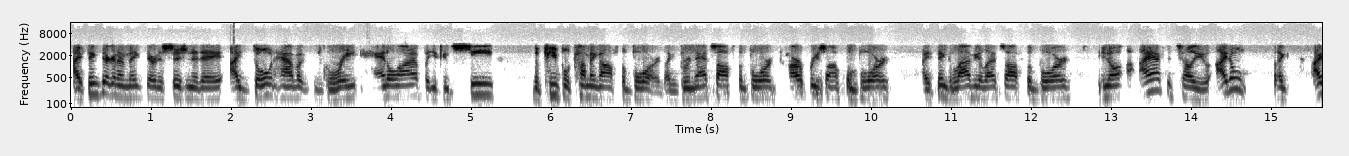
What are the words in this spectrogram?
I think they're going to make their decision today. I don't have a great handle on it, but you can see the people coming off the board. Like Brunette's off the board, Carbery's off the board. I think Laviolette's off the board. You know, I have to tell you, I don't like. I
